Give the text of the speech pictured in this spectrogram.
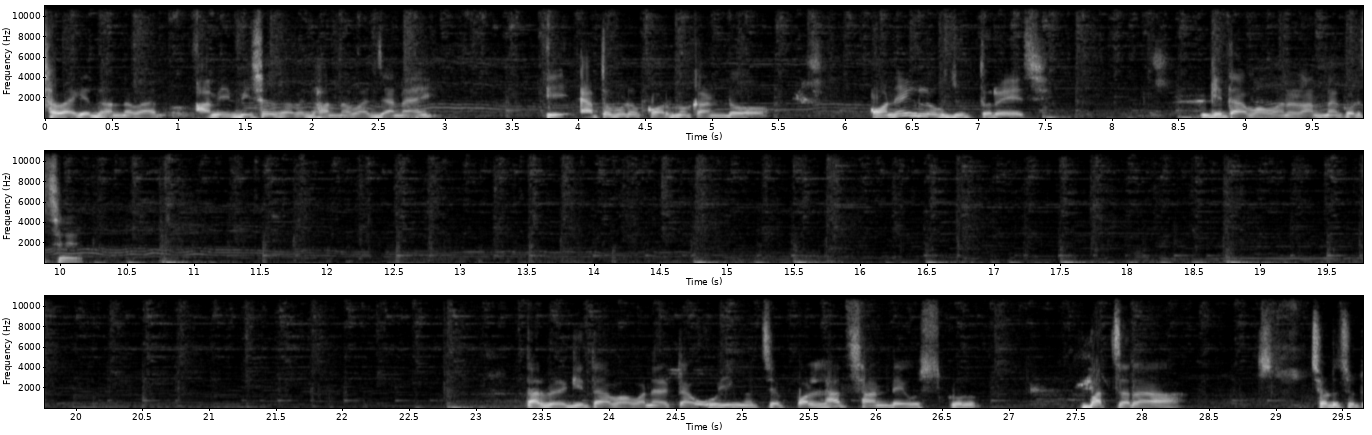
সবাইকে ধন্যবাদ। আমি বিশেষভাবে ধন্যবাদ জানাই, এই এত বড় কর্মকাণ্ড, অনেক লোক যুক্ত রয়েছে। গীতা ভবন রান্না করছে তারপরে গীতা ভবনের একটা উইং হচ্ছে প্রহ্লাদ সানডে স্কুল। বাচ্চারা, ছোট ছোট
